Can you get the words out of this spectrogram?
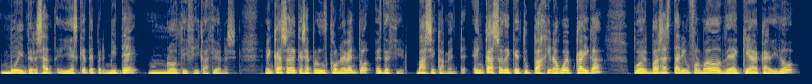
muy interesante y es que te permite notificaciones. En caso de que se produzca un evento, es decir, básicamente, en caso de que tu página web caiga, pues vas a estar informado de que ha caído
